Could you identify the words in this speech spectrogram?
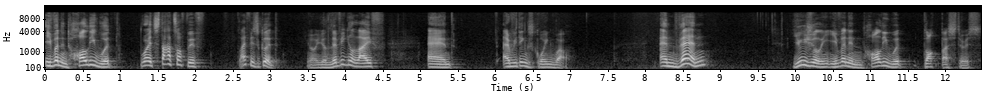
even in Hollywood, where it starts off with, life is good. You know, you're living your life and everything's going well. And then, usually, even in Hollywood blockbusters,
